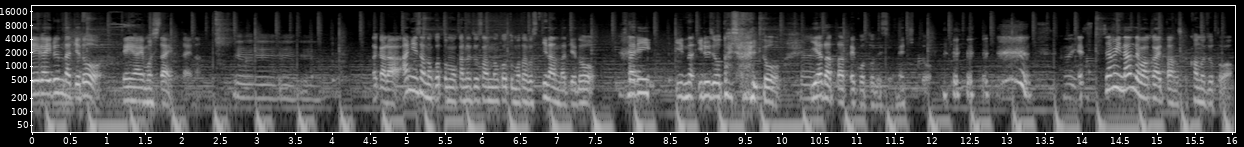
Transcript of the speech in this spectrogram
家庭がいるんだけど恋愛もしたいみたいな、うんうんうんうん、だからアニーさんのことも彼女さんのことも多分好きなんだけど2人いいる状態じゃないと嫌だったってことですよね、うん、きっとえちなみになんで別れたんですか彼女とは？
